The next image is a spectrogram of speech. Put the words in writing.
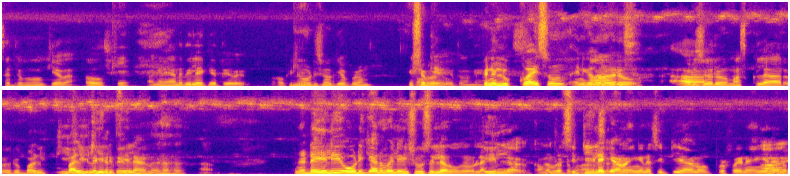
സെറ്റപ്പ് നോക്കിയതാ ഓക്കെ അങ്ങനെയാണ് ഇതിലേക്ക് എത്തിയത്. പിന്നെ ഓടിച്ചു നോക്കിയപ്പോഴും ഇഷ്ടപ്പെട്ടു. പിന്നെ ലുക്ക് വൈസും എനിക്ക് തോന്നുന്നു ഒരു കുറച്ചൊരു മസ്കുലാർ ഒരു ബൾക്കി ബൾക്കി ഫീലാണ്. പിന്നെ ഡെയിലി ഓടിക്കാനും വലിയ ഇഷ്യൂസ് ഇല്ല തോന്നുന്നു അല്ലേ? ഇല്ല നമ്മൾ സിറ്റിയിലേക്കാണോ എങ്ങനെ സിറ്റി ആണോ പ്രിഫർ ചെയ്യുന്നത് എങ്ങനെയാണ്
